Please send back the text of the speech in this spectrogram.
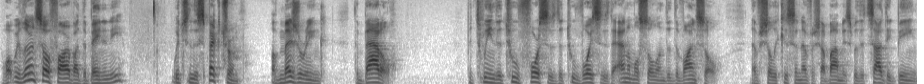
What we learned so far about the Beinani which in the spectrum of measuring the battle between the two forces, the two voices, the animal soul and the divine soul, Nefesh Elikis and Nefesh Abamis, with the tzaddik being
